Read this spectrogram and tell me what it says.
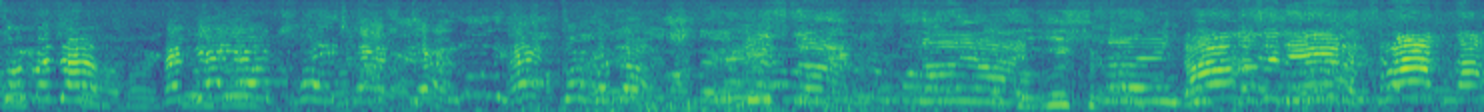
kom maar dan. Heb jij ook grondrechten? Hè, kom maar dan. Dames en heren, graag naar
